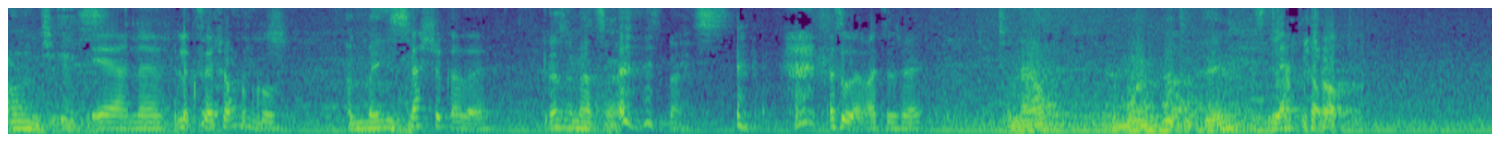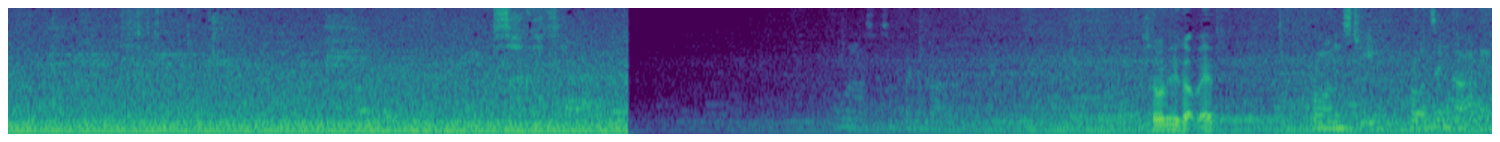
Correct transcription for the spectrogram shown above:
orange it is. Yeah, no, it looks so Look at tropical. orange. Amazing. That's sugar though. It doesn't matter. It's nice. That's all that matters, right? So now, the more important thing is to have the chop. chop. So what have you got, babe? Prawns, G. Prawns and garlic.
